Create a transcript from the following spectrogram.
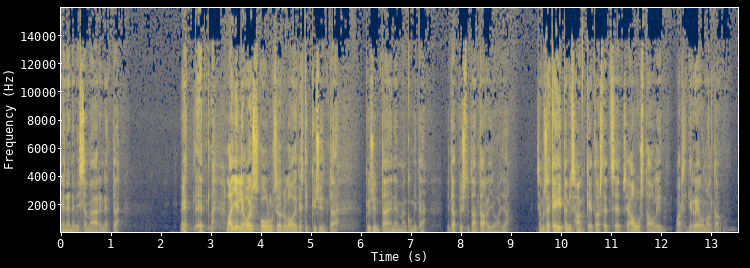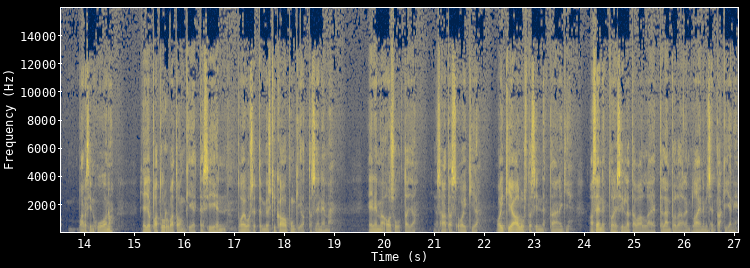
enenevissä määrin, että et, et, lajille olisi Oulun seudulla oikeasti kysyntää, kysyntää enemmän kuin mitä – mitä pystytään tarjoamaan. Ja semmoisia kehittämishankkeita olisi, että se, se alusta oli varsinkin reunoilta varsin huono ja jopa turvatonkin, että siihen toivoisi, että myöskin kaupunki ottaisi enemmän, enemmän osuutta ja, ja saataisiin oikea, oikea alusta sinne tai ainakin asennettua se sillä tavalla, että lämpölainemisen takia niin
